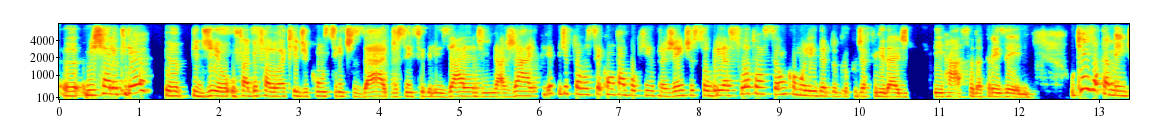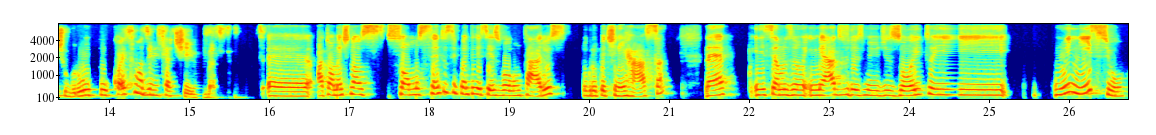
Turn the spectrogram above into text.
Uh, Michelle, eu queria uh, pedir, o Fábio falou aqui de conscientizar, de sensibilizar, de engajar, eu queria pedir para você contar um pouquinho para a gente sobre a sua atuação como líder do grupo de afinidade e raça da 3M. O que é exatamente o grupo? Quais são as iniciativas? É, atualmente nós somos 156 voluntários do grupo Etnia e Raça, né? Iniciamos em meados de 2018 e no início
